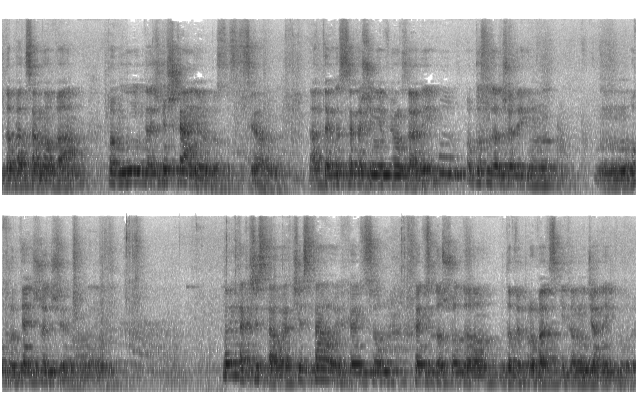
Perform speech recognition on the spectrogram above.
do Pacanowa, powinni im dać mieszkanie po prostu socjalne. A tego, z tego się nie wiązali i po, prostu zaczęli im mm, utrudniać życie. No. No i tak się stało, jak się stało i w końcu, w końcu doszło do, do wyprowadzki do Miedzianej Góry.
